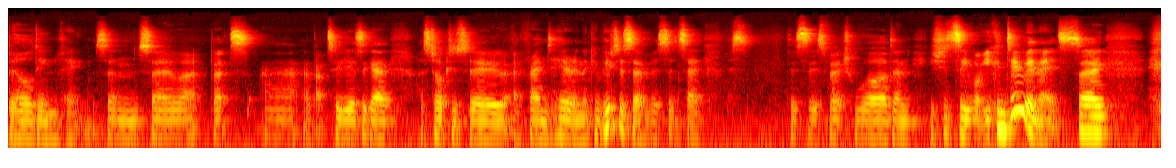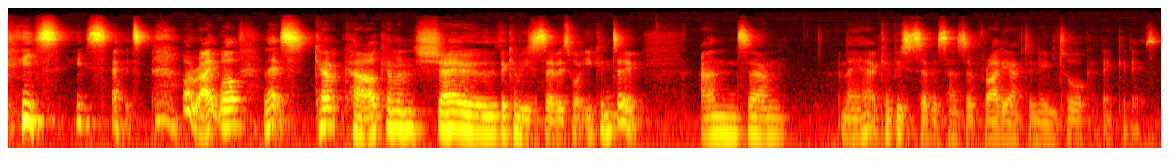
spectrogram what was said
building things, and so. Uh, but uh, about two years ago, I was talking to a friend here in the computer service and said, "This, this, this virtual world, and you should see what you can do in it." So he, he said, All right, well, let's, come, Karl, come and show the computer service what you can do. And um, they had, computer service has a Friday afternoon talk, I think it is.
